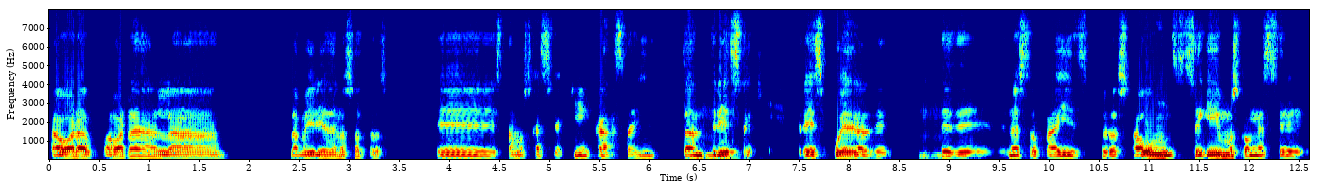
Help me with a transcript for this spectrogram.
Ahora, ahora la, la mayoría de nosotros eh, estamos casi aquí en casa y están tres aquí, tres fuera de, de, de, nuestro país, pero aún seguimos con ese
